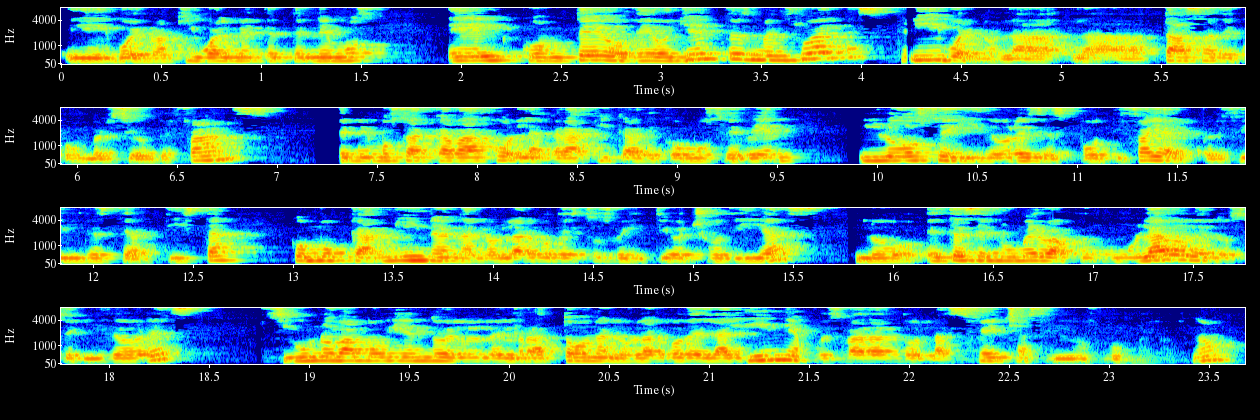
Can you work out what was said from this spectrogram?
Y bueno, aquí igualmente tenemos el conteo de oyentes mensuales y bueno, la, la tasa de conversión de fans, tenemos acá abajo la gráfica de cómo se ven los seguidores de Spotify al perfil de este artista, cómo caminan a lo largo de estos 28 días. este es el número acumulado de los seguidores. Si uno va moviendo el, ratón a lo largo de la línea, pues va dando las fechas y los números, ¿no?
